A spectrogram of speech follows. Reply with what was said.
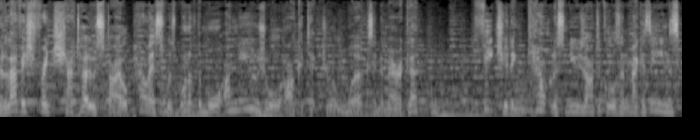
The lavish French chateau style palace was one of the more unusual architectural works in America. Featured in countless news articles and magazines,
